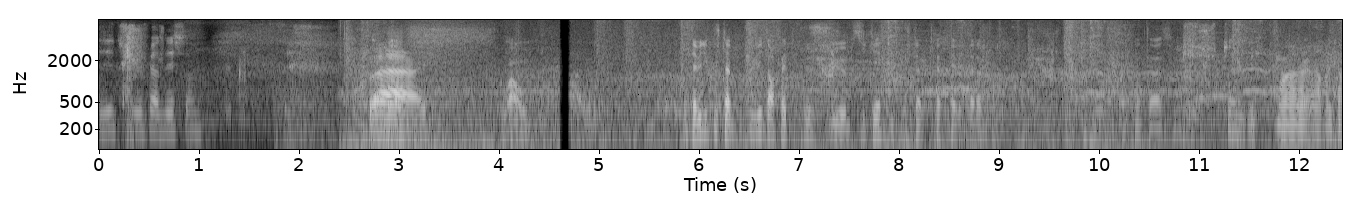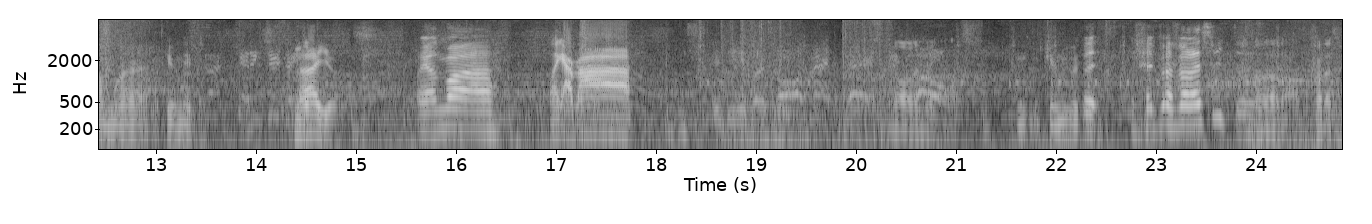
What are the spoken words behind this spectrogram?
Vas-y, tu peux faire descendre. Quoi Waouh. T'as vu du coup je tape plus vite en fait, plus je suis euh, psyché, je tape très très vite à la fin. C'est intéressant. Je tombe. Moi, regarde-moi la, baïonnette. Aïe Regarde-moi Regarde-moi. Non le mec. Calme-toi. Ouais. J'allais pas faire la suite. Non non non, on faire la suite.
